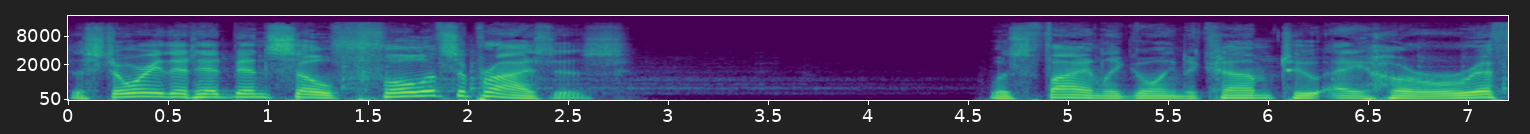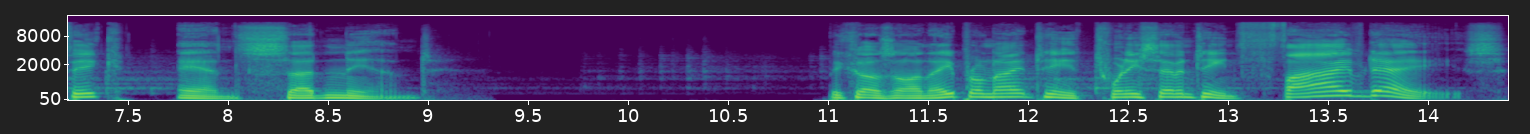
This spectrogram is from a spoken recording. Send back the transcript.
The story that had been so full of surprises was finally going to come to a horrific and sudden end. Because on April 19th, 2017, five days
